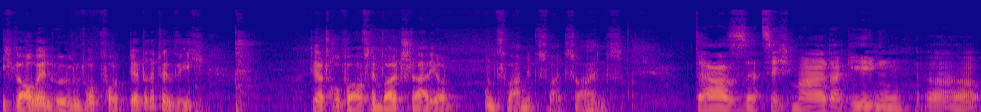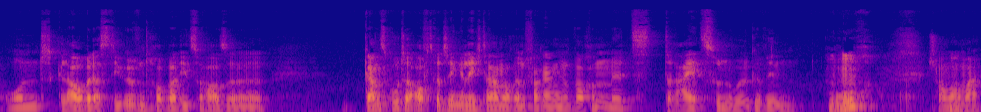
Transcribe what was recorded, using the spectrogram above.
ich glaube, in Öventrop folgt der dritte Sieg der Truppe aus dem Waldstadion. Und zwar mit 2 zu 1. Da setze ich mal dagegen äh, und glaube, dass die Öventropper, die zu Hause ganz gute Auftritte hingelegt haben, auch in den vergangenen Wochen mit 3 zu 0 gewinnen. Hoch. Schauen wir mal.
